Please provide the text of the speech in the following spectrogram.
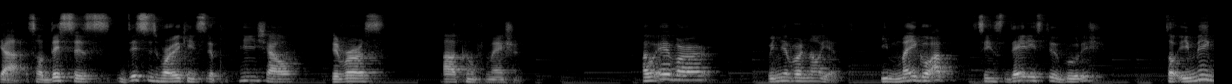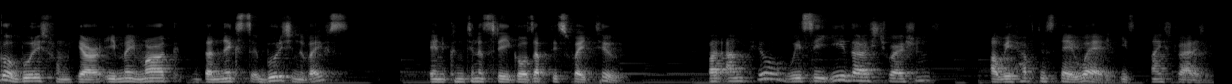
yeah, so this is this is where you can see the potential reverse uh, confirmation. However, we never know yet. It may go up since daily is still bullish. So it may go bullish from here. It may mark the next bullish in the waves and continuously goes up this way too. But until we see either situations, uh, we have to stay away is my strategy.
